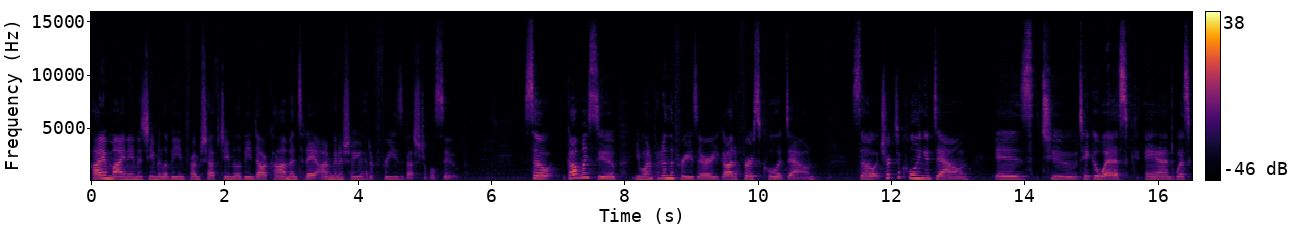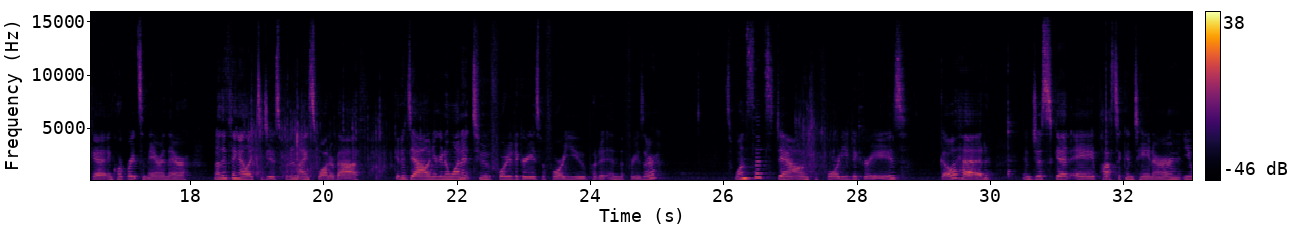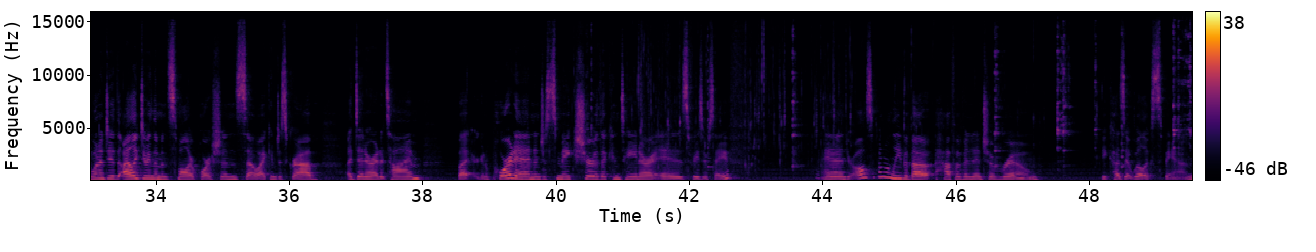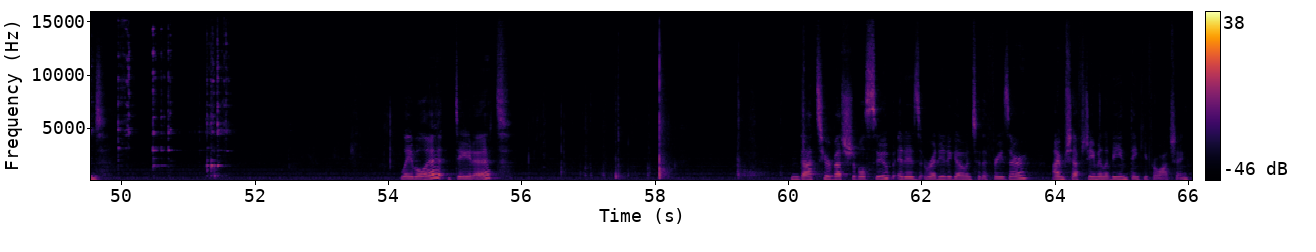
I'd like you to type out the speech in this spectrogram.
Hi, my name is Jamie Levine from ChefJamieLevine.com and today I'm going to show you how to freeze vegetable soup. So, got my soup, you want to put it in the freezer, you got to first cool it down. So, a trick to cooling it down is to take a whisk and whisk it, incorporate some air in there. Another thing I like to do is put in an ice water bath, get it down. You're going to want it to 40 degrees before you put it in the freezer. So once that's down to 40 degrees, go ahead and just get a plastic container. You want to do, the, I like doing them in smaller portions so I can just grab a dinner at a time. But you're going to pour it in and just make sure the container is freezer safe. And you're also going to leave about half of an inch of room because it will expand. Label it, date it. That's your vegetable soup. It is ready to go into the freezer. I'm Chef Jamie Levine. Thank you for watching.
